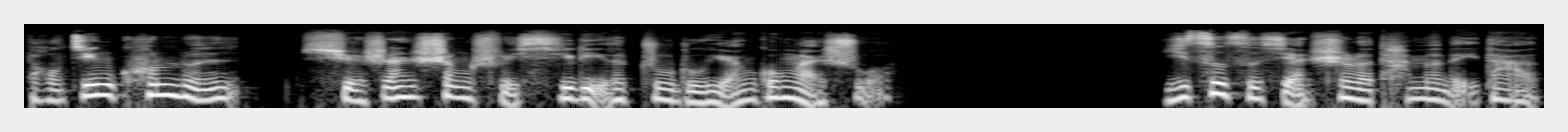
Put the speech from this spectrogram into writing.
饱经昆仑雪山圣水洗礼的驻驻员工来说，一次次显示了他们伟大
